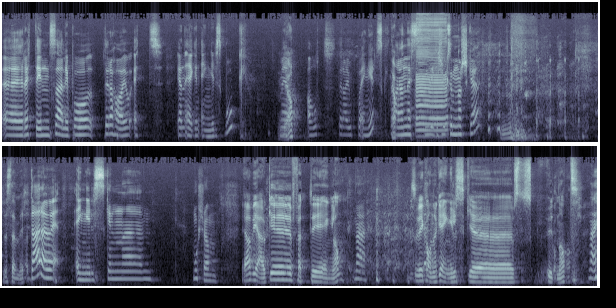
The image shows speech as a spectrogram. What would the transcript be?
uh, rett inn, særlig på Dere har jo et, en egen engelsk bok med Ja. alt dere har gjort på engelsk. Den Ja. er jo nesten like tjukk som den norske. Det stemmer. Og der er jo engelsken eh, morsom. Ja, vi er jo ikke født i England, Nei. så vi kan jo ikke engelsk uh, utenat. Nei.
